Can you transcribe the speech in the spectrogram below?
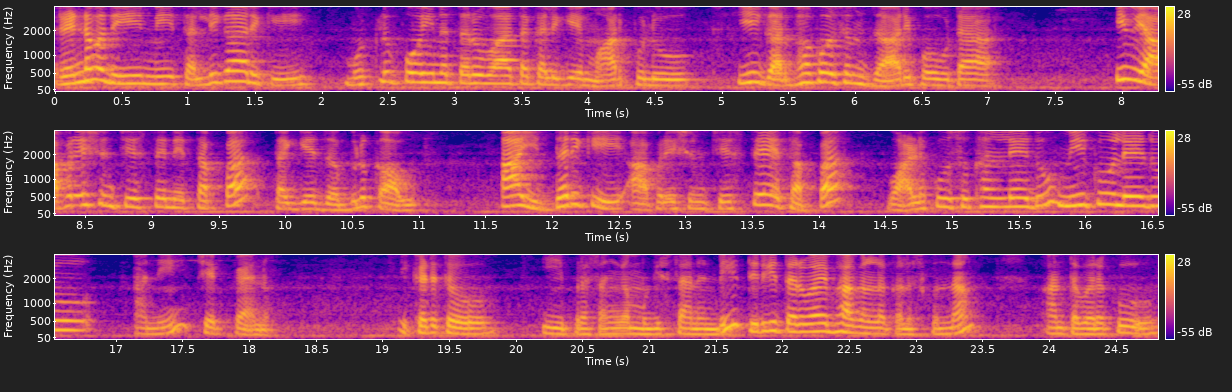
రెండవది మీ తల్లిగారికి ముట్లు పోయిన తరువాత కలిగే మార్పులు ఈ గర్భకోశం జారిపోవుట. ఇవి ఆపరేషన్ చేస్తేనే తప్ప తగ్గే జబ్బులు కావు. ఆ ఇద్దరికి ఆపరేషన్ చేస్తే తప్ప వాళ్ళకు సుఖం లేదు మీకు లేదు అని చెప్పాను. ఇక్కడితో ఈ ప్రసంగం ముగిస్తానండి. తిరిగి తరువాయి భాగంలో కలుసుకుందాం. అంతవరకు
